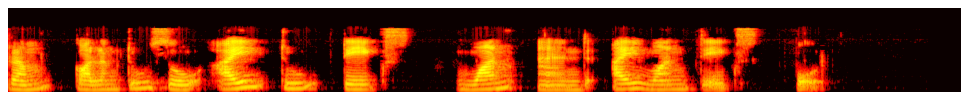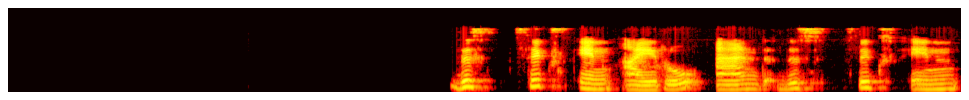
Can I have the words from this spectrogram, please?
from column 2. So I2 takes 1 and I1 takes 4. This 6 in I row and this 6 in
